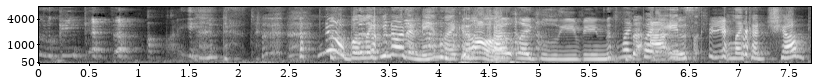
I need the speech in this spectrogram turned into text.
Who can get the highest? No, but like you know what I mean? Like oh, like leaving like the but atmosphere. it's like a jump,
